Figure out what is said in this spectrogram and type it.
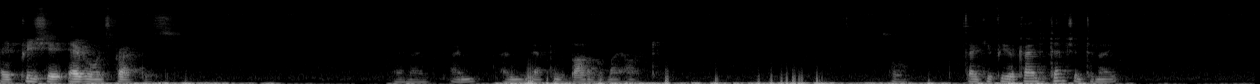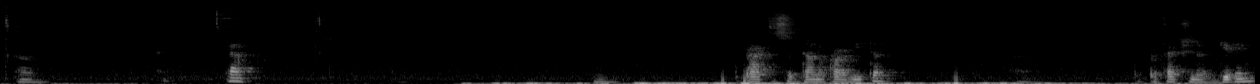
I appreciate everyone's practice. And I, I'm, I mean that from the bottom of my heart. So, thank you for your kind attention tonight. Um, yeah. The practice of Dana Paramita, uh, the perfection of giving.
